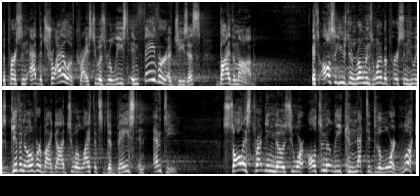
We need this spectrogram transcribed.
the person at the trial of Christ who was released in favor of Jesus by the mob. It's also used in Romans 1 of a person who is given over by God to a life that's debased and empty. Saul is threatening those who are ultimately connected to the Lord. Look,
